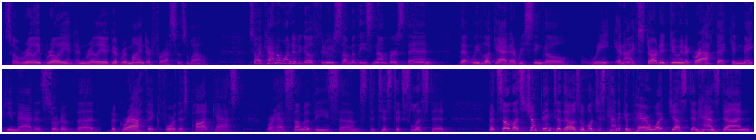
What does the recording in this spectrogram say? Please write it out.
So really brilliant and really a good reminder for us as well. So I kind of wanted to go through some of these numbers then that we look at every single week and I've started doing a graphic and making that as sort of the the graphic for this podcast where it has some of these um, statistics listed. But so let's jump into those and we'll just kind of compare what Justin has done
